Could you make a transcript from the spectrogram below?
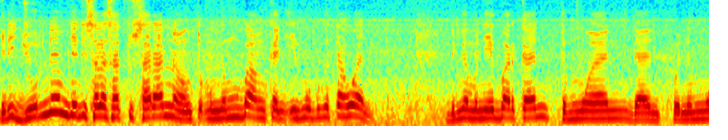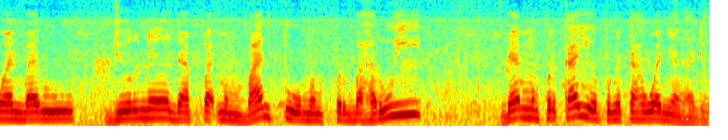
Jadi jurnal menjadi salah satu sarana untuk mengembangkan ilmu pengetahuan. Dengan menyebarkan temuan dan penemuan baru, jurnal dapat membantu memperbaharui dan memperkaya pengetahuan yang ada.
